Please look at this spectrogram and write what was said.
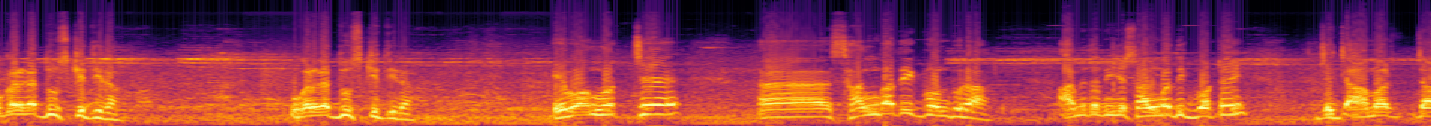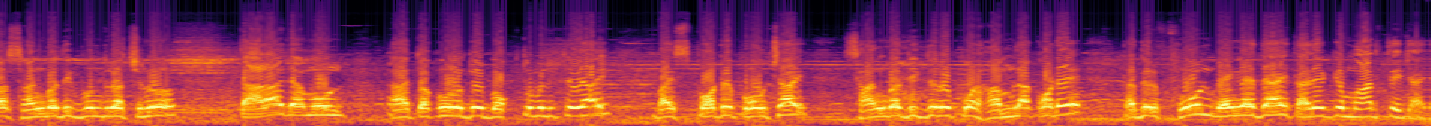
ওখানকার দুষ্কৃতীরা ওখানকার দুষ্কৃতীরা এবং হচ্ছে সাংবাদিক বন্ধুরা আমি তো নিজে সাংবাদিক বটেই যে আমার যা সাংবাদিক বন্ধুরা ছিল তারা যেমন তখন ওদের বক্তব্য নিতে যায় বা স্পটে পৌঁছায় সাংবাদিকদের ওপর হামলা করে তাদের ফোন ভেঙে দেয় তাদেরকে মারতে যায়।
